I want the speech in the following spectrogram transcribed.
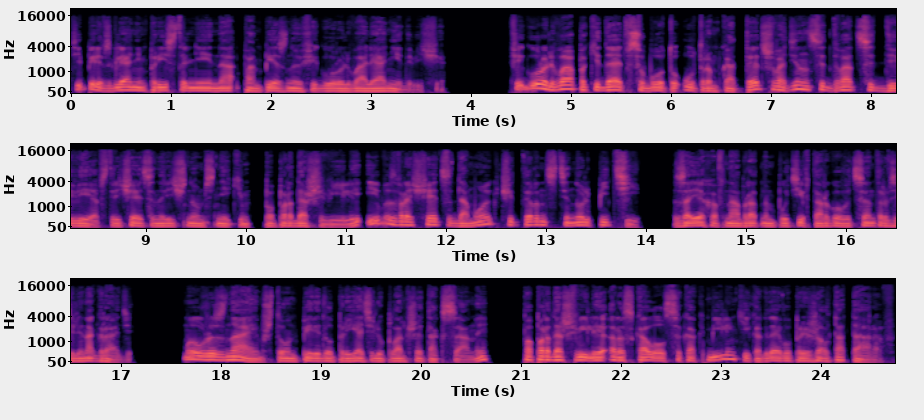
Теперь взглянем пристальнее на помпезную фигуру Льва Леонидовича. Фигура льва покидает в субботу утром коттедж в 11.22, встречается на речном с неким Папардашвили и возвращается домой к 14.05, заехав на обратном пути в торговый центр в Зеленограде. Мы уже знаем, что он передал приятелю планшет Оксаны. Папардашвили раскололся как миленький, когда его прижал Татаров.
